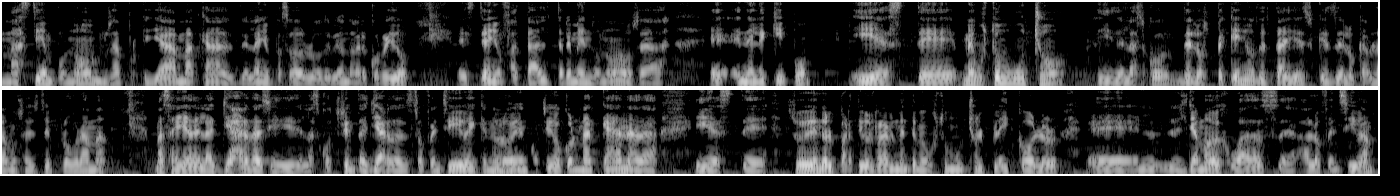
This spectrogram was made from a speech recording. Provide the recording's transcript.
más tiempo, ¿no? O sea, porque ya Matt Canada desde el año pasado lo debieron haber corrido, este año fatal, tremendo, ¿no? O sea, e, en el equipo y este, me gustó mucho y de, las, de los pequeños detalles, que es de lo que hablamos en este programa, más allá de las yardas y de las 400 yardas de esta ofensiva y que no lo habían conseguido con Matt Canada. Y este, estuve viendo el partido y realmente me gustó mucho el play caller, eh, el, llamado de jugadas eh, a la ofensiva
